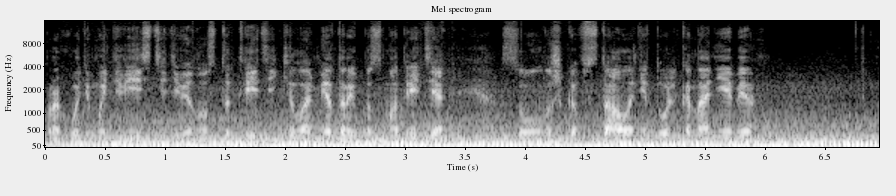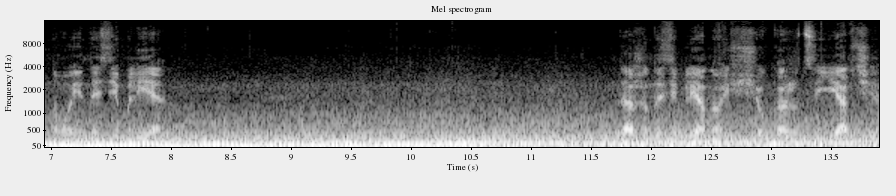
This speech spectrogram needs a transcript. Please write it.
Проходим мы 293 километр. И посмотрите, солнышко встало не только на небе, но и на земле. Даже на земле оно еще кажется ярче,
